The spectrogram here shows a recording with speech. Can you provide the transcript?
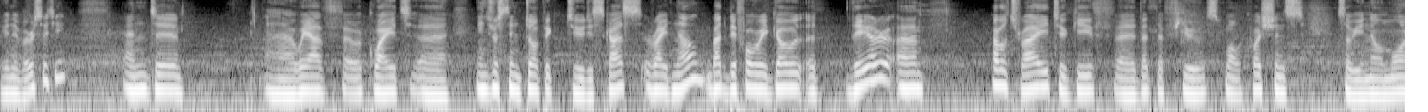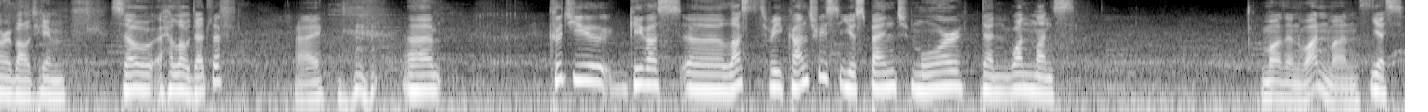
university, and. Uh, we have a quite uh, interesting topic to discuss right now, but before we go uh, there, um, I will try to give uh, Detlef a few small questions so you know more about him. So, hello, Detlef. Hi. um, could you give us uh, last three countries you spent more than one month? More than one month? Yes.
